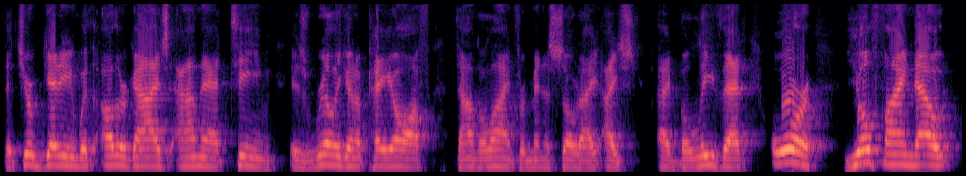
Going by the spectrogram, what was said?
that you're getting with other guys on that team is really going to pay off down the line for Minnesota. I, I, I believe that. Or you'll find out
